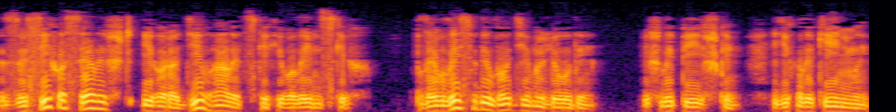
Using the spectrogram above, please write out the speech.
З усіх оселищ і городів Галицьких і Волинських пливли сюди лодями люди, ішли пішки, їхали кіньми.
